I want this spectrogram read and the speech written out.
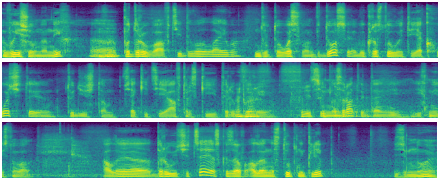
вийшов на них, uh подарував ці два лайва. Тобто, ось вам відоси, використовуйте як хочете. Тоді ж там всякі ці авторські терапери uh-huh. назрати, та їх не існувало. Але даруючи це, я сказав, але наступний кліп зі мною.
